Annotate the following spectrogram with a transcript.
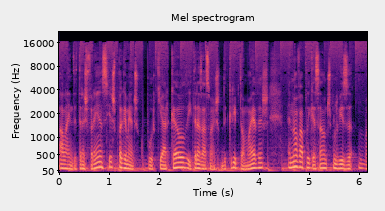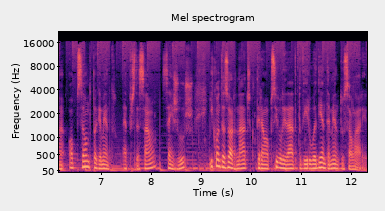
Além de transferências, pagamentos por QR Code e transações de criptomoedas, a nova aplicação disponibiliza uma opção de pagamento à prestação, sem juros, e contas ordenados que terão a possibilidade de pedir o adiantamento do salário.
